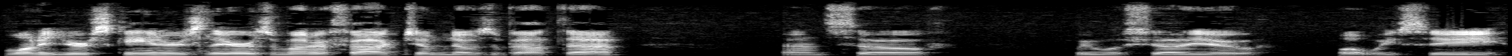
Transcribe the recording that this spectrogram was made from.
one of your scanners there. As a matter of fact, Jim knows about that. And so we will show you what we see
